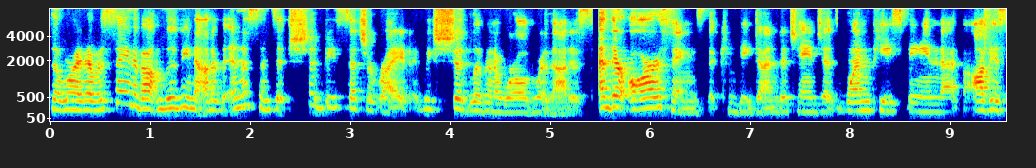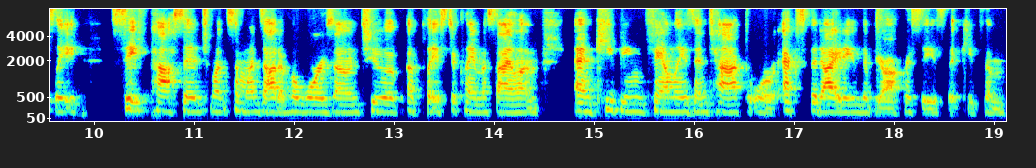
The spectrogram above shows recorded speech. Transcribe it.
the line I was saying about moving out of innocence, it should be such a right. We should live in a world where that is. And there are things that can be done to change it. One piece being that obviously safe passage once someone's out of a war zone to a, a, place to claim asylum and keeping families intact or expediting the bureaucracies that keep them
